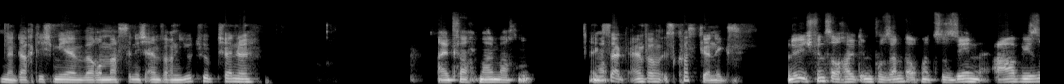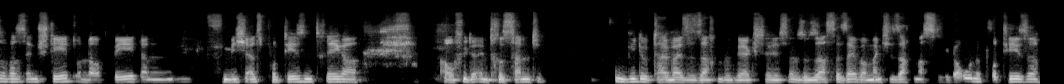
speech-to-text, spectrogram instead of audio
dann dachte ich mir, warum machst du nicht einfach einen YouTube-Channel? Einfach mal machen. Exakt, ja. einfach, es kostet ja nichts. Nee, ich finde es auch halt imposant, auch mal zu sehen, A, wie sowas entsteht und auch B, dann für mich als Prothesenträger auch wieder interessant, wie du teilweise Sachen bewerkstelligst. Also du sagst ja selber, manche Sachen machst du lieber ohne Prothese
